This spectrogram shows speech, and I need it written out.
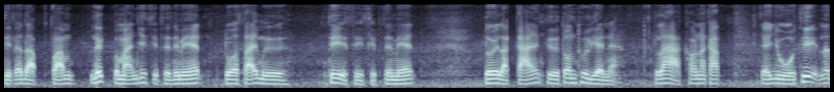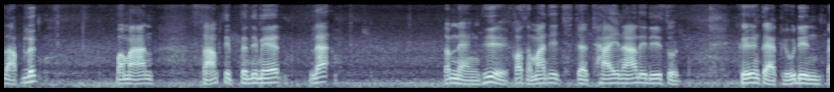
ติดระดับความลึกประมาณ 20เซนติเมตรตัวซ้ายมือที่ 40เซนติเมตรโดยหลักการก็คือต้นทุเรียนเนี่ยรากเขานะครับ จะอยู่ที่ระดับลึก ประมาณ 30เซนติเมตรและตำแหน่งที่เขาสามารถที่จะใช้น้ำได้ดีสุด คือตั้งแต่ผิวดินไป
